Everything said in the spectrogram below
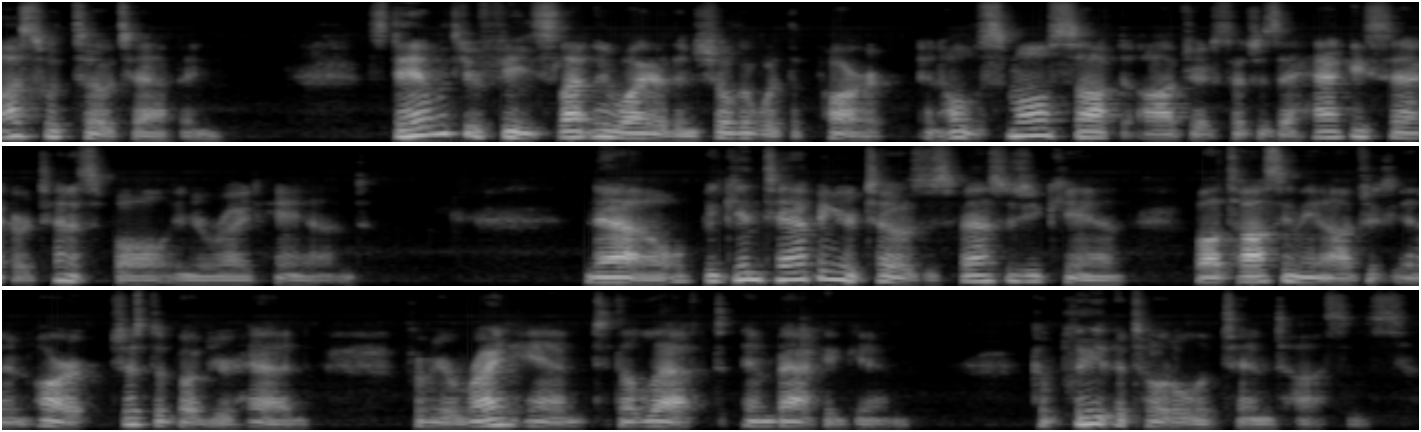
Us with toe tapping. Stand with your feet slightly wider than shoulder width apart and hold a small soft object such as a hacky sack or tennis ball in your right hand. Now, begin tapping your toes as fast as you can while tossing the object in an arc just above your head, from your right hand to the left and back again. Complete a total of 10 tosses.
